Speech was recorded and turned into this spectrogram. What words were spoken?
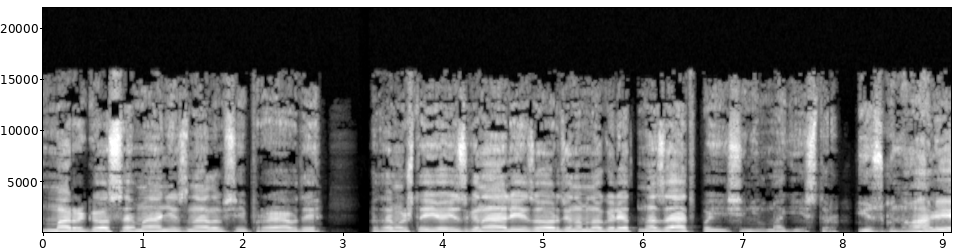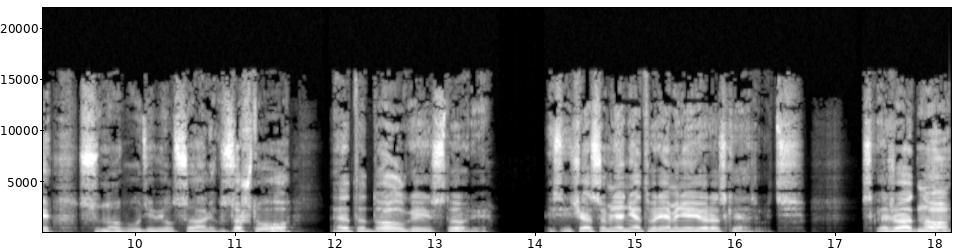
«Марго сама не знала всей правды, потому что ее изгнали из ордена много лет назад», — пояснил магистр. «Изгнали?» — снова удивился Алекс. «За что?» «Это долгая история, и сейчас у меня нет времени ее рассказывать. Скажу одно,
